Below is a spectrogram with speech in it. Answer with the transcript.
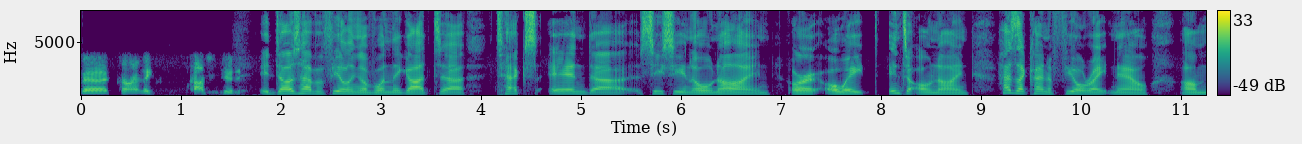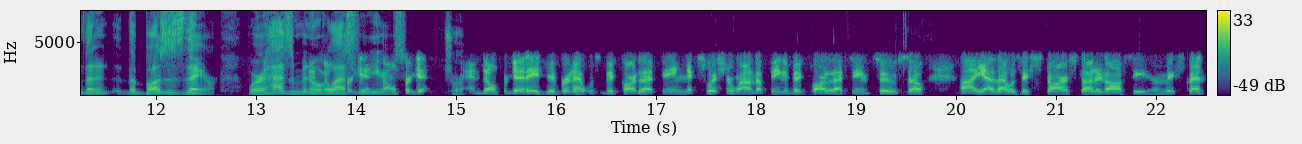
the currently constituted. It does have a feeling of when they got uh, Tex and uh, CC in 09 or 08 into 09 has that kind of feel right now um, that it, the buzz is there where it hasn't been and over the last forget, few years. Don't forget, sure. and don't forget AJ Burnett was a big part of that team. Nick Swisher wound up being a big part of that team too. So, uh, yeah, that was a star-studded offseason. They spent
